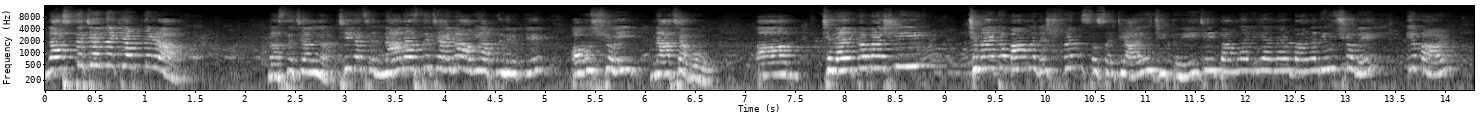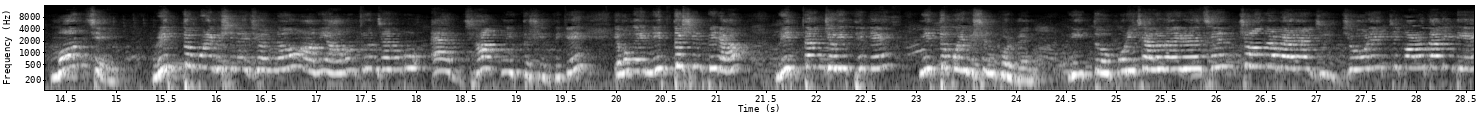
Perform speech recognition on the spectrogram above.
নাচতে চান নাকি আপনারা? নাচতে চান না। ঠিক আছে না নাচতে চাইলেও আমি আপনাদেরকে অবশ্যই নাচাবো। আম, জামাইকাবাসী জামাইকা বাংলাদেশ ফ্রেন্ড সোসাইটি আয়োজিত এই যে বাঙালিয়ানার বাঙালি উৎসবে এবার মঞ্চে নৃত্য পরিবেশনের জন্য আমি আমন্ত্রণ জানাব এক ঝাঁক নৃত্যশিল্পীকে এবং এই নৃত্যশিল্পীরা নৃত্যাঞ্জলি থেকে নৃত্য পরিবেশন করবেন। নৃত্য পরিচালনায় রয়েছেন চন্দ্র ব্যানার্জি। জোরে একটি করতালি দিয়ে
